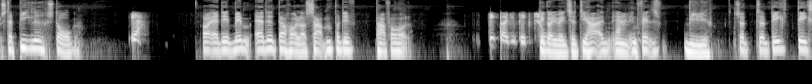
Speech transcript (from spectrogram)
stabile storke? Ja. Og er det, hvem er det, der holder sammen på det parforhold? Det gør de begge to. Det gør de begge. Så de har en, ja. en, en fælles vilje. Så, så det er ikke, det er ikke,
